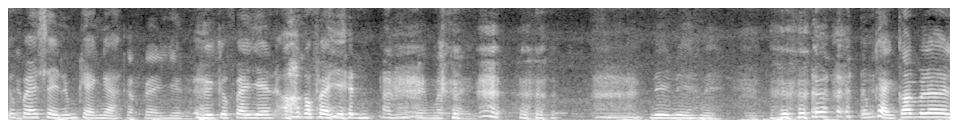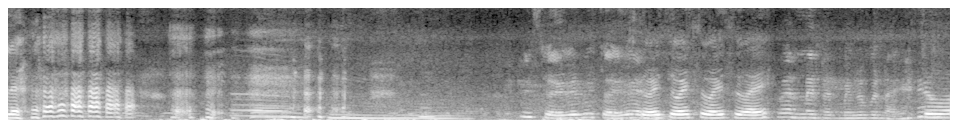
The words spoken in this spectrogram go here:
กาแฟใส่น้ำแข็งอะกาแฟเย็นเออกาแฟเย็นอ๋อกาแฟเย็นถ้าน้ำแข็งมาใส่นี่นี่นี่น้ำแข็งก้อนเบลอเลยไม่สวยเลยไม่สวยเลยสวยสวยสวยสวยแว่นไม่ทันไม่รู้ไปไหนสว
